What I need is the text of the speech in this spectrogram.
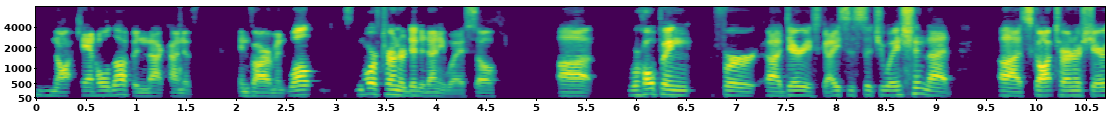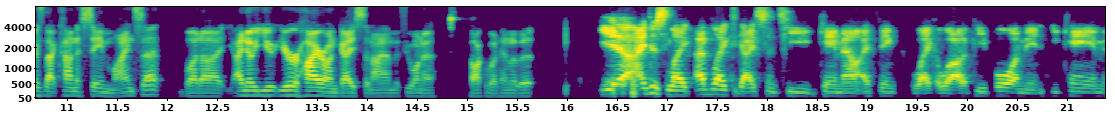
not can't hold up in that kind of environment. Well, Norv Turner did it anyway. So uh, we're hoping for uh, Derrius Guice's situation that uh, Scott Turner shares that kind of same mindset. But uh, I know you, you're higher on Guice than I am. If you want to talk about him a bit. Yeah, I just like I've liked Guice since he came out. I think like a lot of people. I mean, he came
